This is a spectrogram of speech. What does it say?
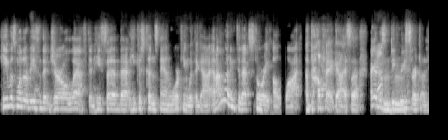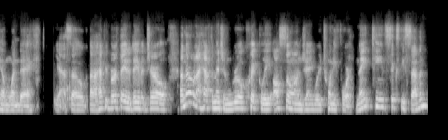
he was one of the reasons that Gerrold left, and he said that he just couldn't stand working with the guy. And I'm running to that story a lot about Yeah. that guy, so I got to Yeah. do some deep Mhm. research on him one day. Yeah, so uh, happy birthday to David Gerrold. Another one I have to mention real quickly, also on January 24th, 1967.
